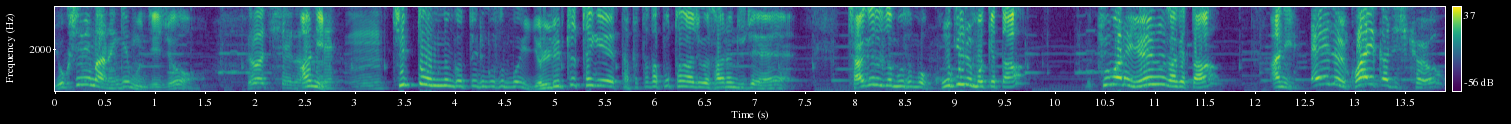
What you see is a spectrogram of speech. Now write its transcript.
욕심이 많은 게 문제죠. 그렇지, 그렇지. 아니. 음. 집도 없는 것들이 무슨 뭐 연립주택에 다다다다 붙어가지고 사는 주제에 자기들도 무슨 뭐 고기를 먹겠다? 뭐 주말에 여행을 가겠다? 아니 애들 과외까지 시켜요?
